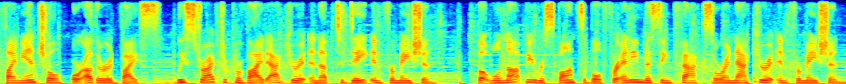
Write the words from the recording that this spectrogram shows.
financial, or other advice. We strive to provide accurate and up to date information but will not be responsible for any missing facts or inaccurate information.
